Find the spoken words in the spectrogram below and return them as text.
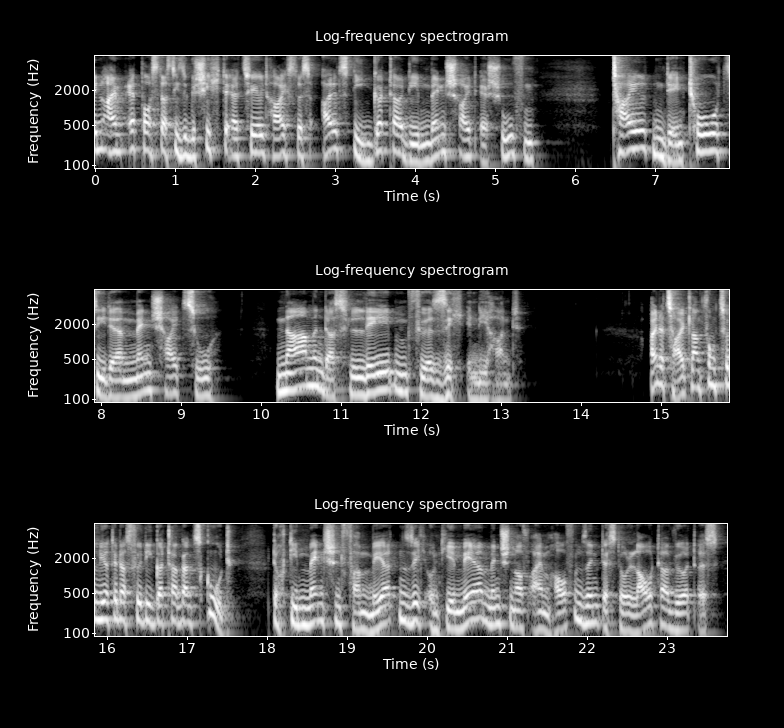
In einem Epos, das diese Geschichte erzählt, heißt es, als die Götter die Menschheit erschufen, teilten den Tod sie der Menschheit zu, nahmen das Leben für sich in die Hand. Eine Zeit lang funktionierte das für die Götter ganz gut. Doch die Menschen vermehrten sich und je mehr Menschen auf einem Haufen sind, desto lauter wird es.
